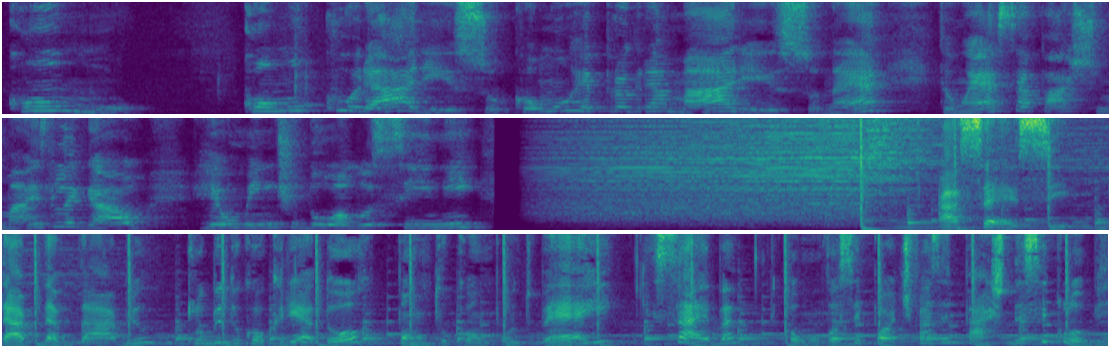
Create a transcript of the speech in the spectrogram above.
como como curar isso, como reprogramar isso, né? Então essa é a parte mais legal realmente do Holocine. Acesse www.clubedococriador.com.br e saiba como você pode fazer parte desse clube.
